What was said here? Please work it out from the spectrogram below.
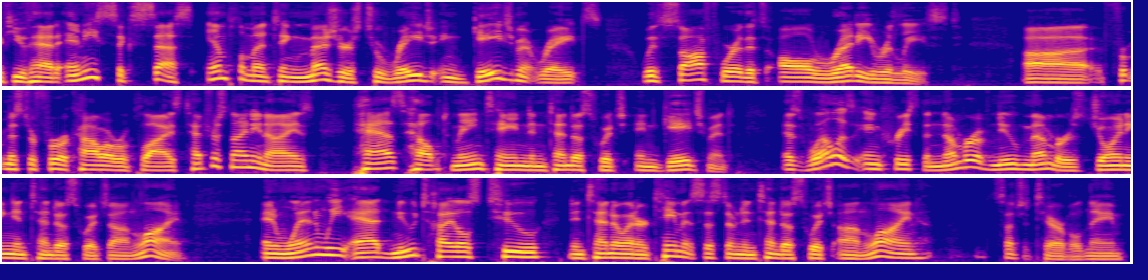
if you've had any success implementing measures to raise engagement rates with software that's already released. Uh, Mr. Furukawa replies Tetris 99 has helped maintain Nintendo Switch engagement, as well as increase the number of new members joining Nintendo Switch Online. And when we add new titles to Nintendo Entertainment System, Nintendo Switch Online, such a terrible name,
